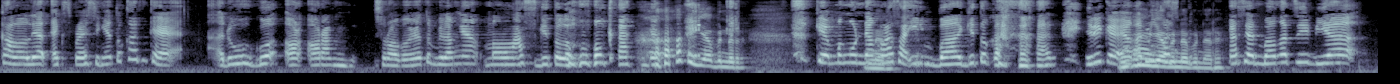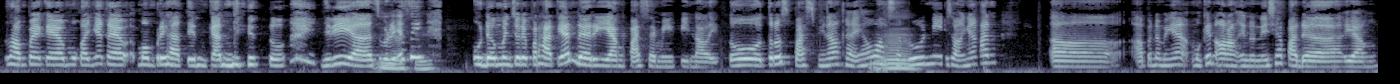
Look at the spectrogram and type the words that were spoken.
kalau lihat ekspresinya tuh kan kayak aduh gue or orang Surabaya tuh bilangnya melas gitu loh mukanya iya bener. Kayak mengundang bener. rasa iba gitu kan. Jadi kayak Mm-mm, aduh iya kas- bener-bener. kasihan banget sih dia sampai kayak mukanya kayak memprihatinkan gitu. Jadi ya iya sebenarnya sih sih. udah mencuri perhatian dari yang pas semifinal itu. Terus pas final kayaknya wah seru nih. Soalnya kan eh, apa namanya mungkin orang Indonesia pada yang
